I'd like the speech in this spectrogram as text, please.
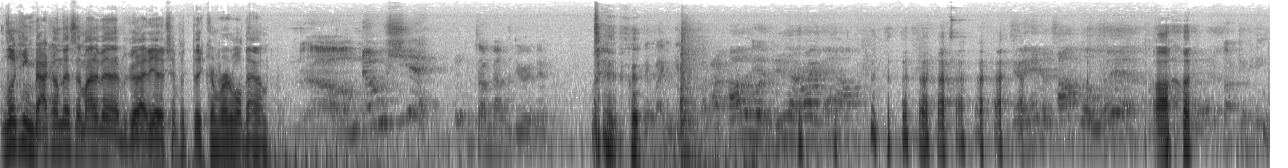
looking back on this, it might have been a good idea to put the convertible down. Oh, no shit! So I'm about to do it now. if I can get. I probably wouldn't do that right now. It's gonna hit the top of the lid. Uh, fucking hate you.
